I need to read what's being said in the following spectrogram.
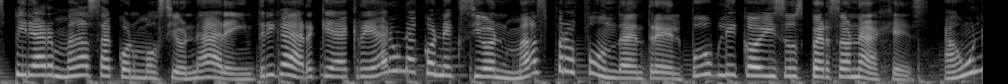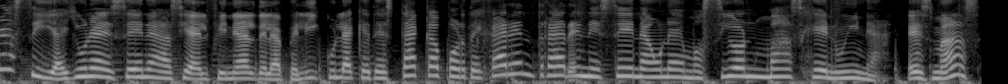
aspirar más a conmocionar e intrigar que a crear una conexión más profunda entre el público y sus personajes. Aún así, hay una escena hacia el final de la película que destaca por dejar entrar en escena una emoción más genuina. Es más,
